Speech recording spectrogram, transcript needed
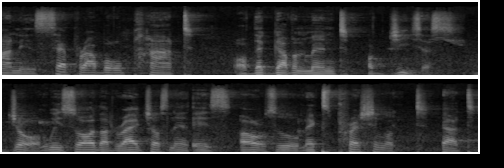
an inseparable part of the government of Jesus. Joy. We saw that righteousness is also an expression of it, that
